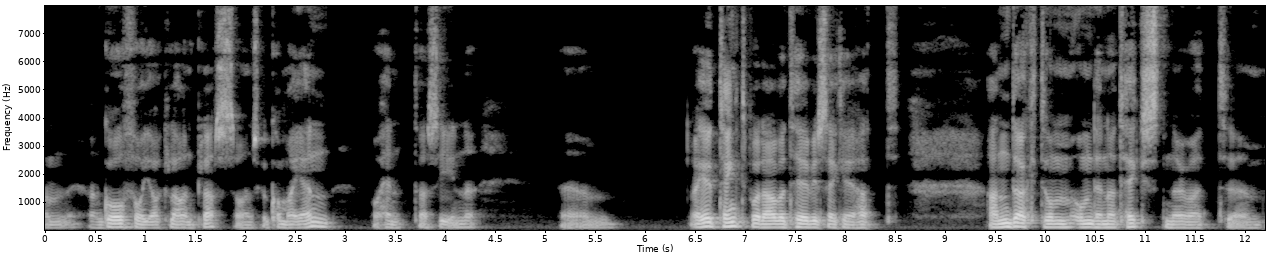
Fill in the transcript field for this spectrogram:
Han, han, går for å gjøre klar en plass, og han skal komme igjen og hente sine. Um, jeg har tenkt på det av og til hvis jeg har hatt andakt om, om denne teksten òg, at um,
